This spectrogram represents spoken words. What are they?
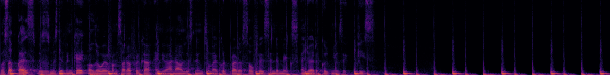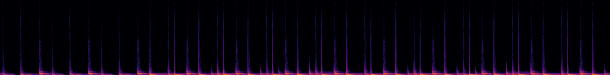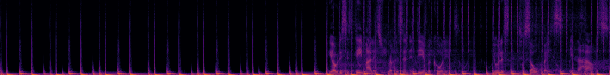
What's up, guys? This is Mr. Devin K, all the way from South Africa, and you are now listening to my good brother Soulface in the mix. Enjoy the good music. Peace. This is D Malice representing DM Recordings. You're listening to Soulface in the house.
